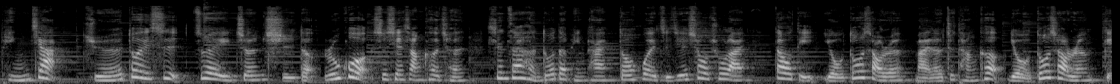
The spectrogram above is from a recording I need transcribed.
评价。绝对是最真实的。如果是线上课程，现在很多的平台都会直接秀出来。到底有多少人买了这堂课？有多少人给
